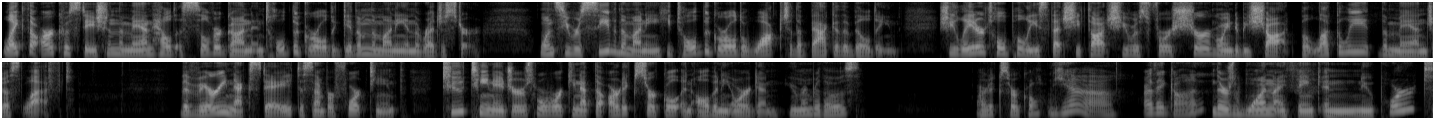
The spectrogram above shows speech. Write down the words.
Like the Arco station, the man held a silver gun and told the girl to give him the money in the register. Once he received the money, he told the girl to walk to the back of the building. She later told police that she thought she was for sure going to be shot, but luckily the man just left. The very next day, December 14th, two teenagers were working at the Arctic Circle in Albany, Oregon. You remember those? Arctic Circle? Yeah. Are they gone? There's one, I think, in Newport.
